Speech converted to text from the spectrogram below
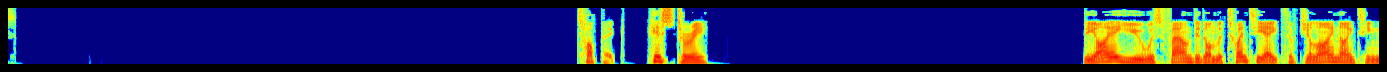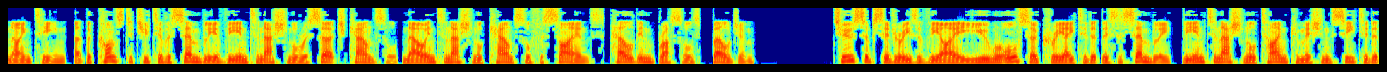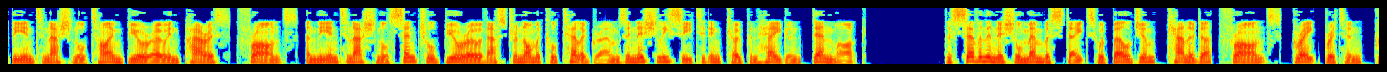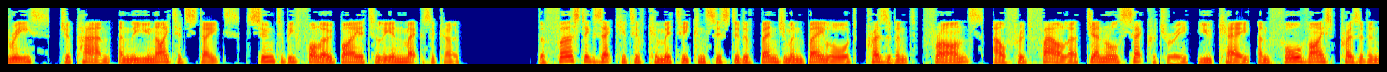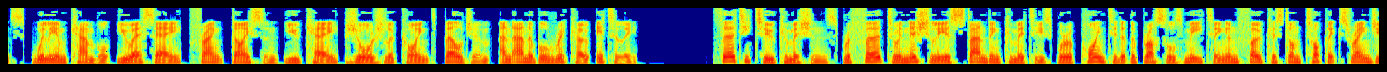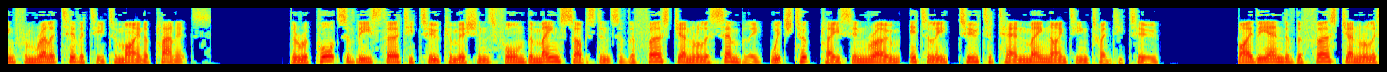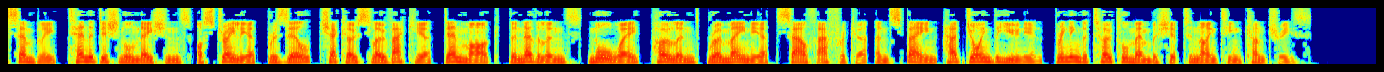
Topic: History. The IAU was founded on 28 July 1919, at the Constitutive Assembly of the International Research Council now International Council for Science held in Brussels, Belgium. Two subsidiaries of the IAU were also created at this assembly, the International Time Commission seated at the International Time Bureau in Paris, France, and the International Central Bureau of Astronomical Telegrams initially seated in Copenhagen, Denmark. The seven initial member states were Belgium, Canada, France, Great Britain, Greece, Japan, and the United States, soon to be followed by Italy and Mexico. The first executive committee consisted of Benjamin Baillaud, President, France, Alfred Fowler, General Secretary, UK, and four vice presidents: William Campbell, USA, Frank Dyson, UK, Georges Lecointe, Belgium, and Annibale Ricco, Italy. 32 commissions referred to initially as standing committees were appointed at the Brussels meeting and focused on topics ranging from relativity to minor planets. The reports of these 32 commissions formed the main substance of the First General Assembly, which took place in Rome, Italy, 2–10 May 1922. By the end of the First General Assembly, ten additional nations Australia, Brazil, Czechoslovakia, Denmark, the Netherlands, Norway, Poland, Romania, South Africa, and Spain had joined the Union, bringing the total membership to 19 countries.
